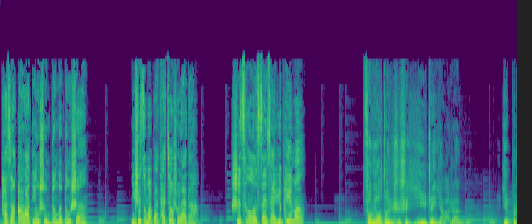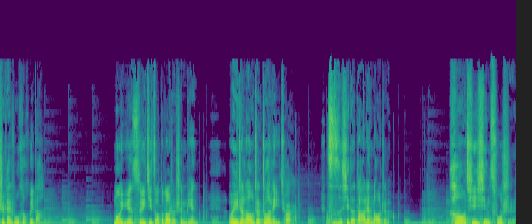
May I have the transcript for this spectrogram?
他像阿拉丁神灯的灯神？你是怎么把他叫出来的？是蹭了三下玉佩吗？”冯耀顿时是一阵哑然，也不知该如何回答。莫雨嫣随即走到老者身边，围着老者转了一圈，仔细的打量老者。好奇心促使，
